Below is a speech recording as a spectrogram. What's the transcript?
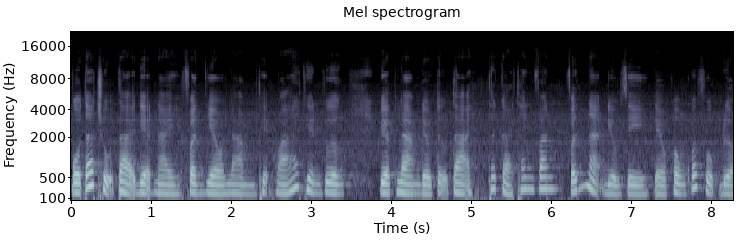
Bồ Tát trụ tại điện này phần nhiều làm thiện hóa thiên vương, việc làm đều tự tại, tất cả thanh văn, vấn nạn điều gì đều không khuất phục được,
